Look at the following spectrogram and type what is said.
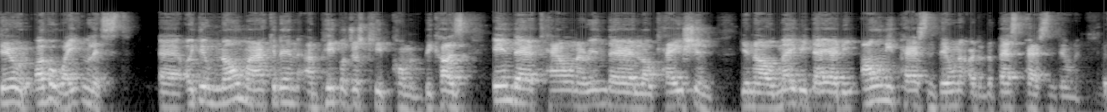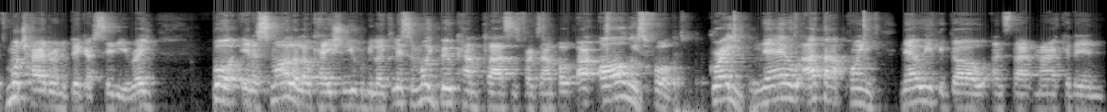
"Dude, I have a waiting list." Uh, I do no marketing, and people just keep coming because in their town or in their location, you know, maybe they are the only person doing it or they're the best person doing it. It's much harder in a bigger city, right? But in a smaller location, you could be like, listen, my boot camp classes, for example, are always full. Great. Now, at that point, now you could go and start marketing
